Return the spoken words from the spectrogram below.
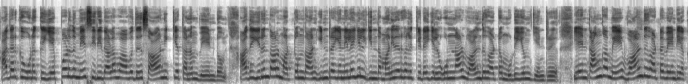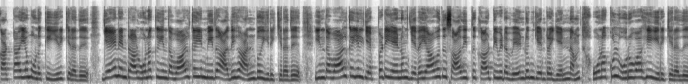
அதற்கு உனக்கு எப்பொழுதுமே சிறிதளவாவது சாணிக்கியத்தனம் வேண்டும். அது இருந்தால் மட்டும்தான் இன்றைய நிலையில் இந்த மனிதர்களுக்கிடையில் உன்னால் வாழ்ந்து காட்ட முடியும் என்று. என் தங்கமே வாழ்ந்து காட்ட வேண்டிய கட்டாயம் உனக்கு இருக்கிறது. ஏனென்றால் உனக்கு இந்த வாழ்க்கையின் மீது அதிக அன்பு இருக்கிறது. இந்த வாழ்க்கையில் எப்படியேனும் எதையாவது சாதித்து காட்டிவிட வேண்டும் என்ற எண்ணம் உனக்குள் உருவாகி இருக்கிறது.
